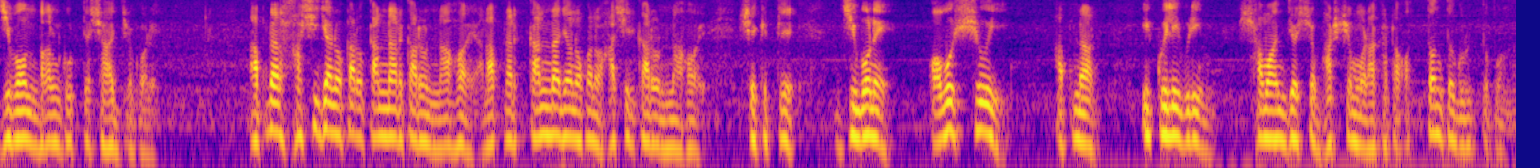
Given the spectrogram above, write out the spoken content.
জীবন দান করতে সাহায্য করে। আপনার হাসি যেন কারও কান্নার কারণ না হয় আর আপনার কান্না যেন কোনো হাসির কারণ না হয়, সেক্ষেত্রে জীবনে অবশ্যই আপনার ইকুইলিব্রিয়াম সামঞ্জস্য ভারসাম্য রাখাটা অত্যন্ত গুরুত্বপূর্ণ।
